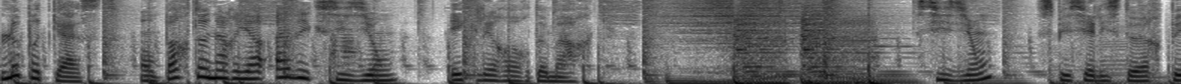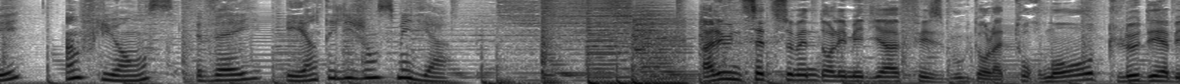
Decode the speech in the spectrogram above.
le podcast, en partenariat avec Cision, éclaireur de marque. Cision, spécialiste RP, influence, veille et intelligence média. Allez, une cette semaine dans les médias, Facebook dans la tourmente, le DAB+,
